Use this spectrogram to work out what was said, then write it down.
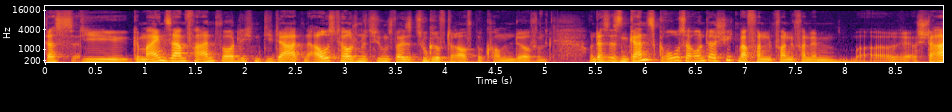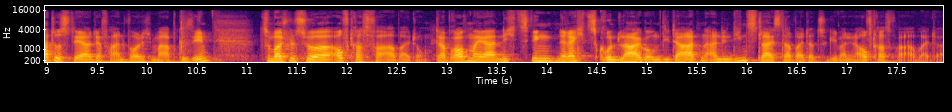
dass die gemeinsam Verantwortlichen die Daten austauschen bzw. Zugriff darauf bekommen dürfen. Und das ist ein ganz großer Unterschied, mal von, von, von dem äh, Status der, der Verantwortlichen mal abgesehen, zum Beispiel zur Auftragsverarbeitung. Da braucht man ja nicht zwingend eine Rechtsgrundlage, um die Daten an den Dienstleister weiterzugeben, an den Auftragsverarbeiter.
